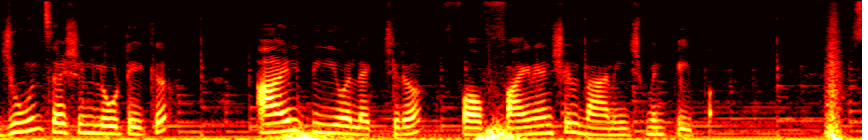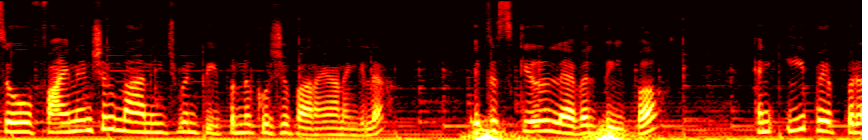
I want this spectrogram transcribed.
ജൂൺ സെഷനിലോട്ടേക്ക് I be your lecturer for financial management paper So financial management പേപ്പറിനെ കുറിച്ച് പറയുകയാണെങ്കിൽ it's a skill level paper and ഈ പേപ്പർ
